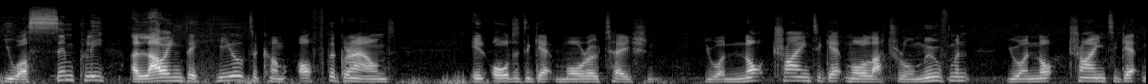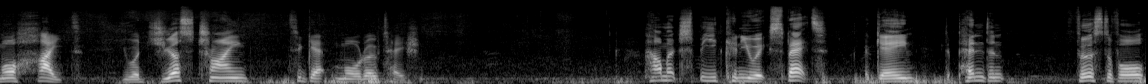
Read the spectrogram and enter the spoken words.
You are simply allowing the heel to come off the ground in order to get more rotation. You are not trying to get more lateral movement. You are not trying to get more height. You are just trying to get more rotation. How much speed can you expect? Again, dependent first of all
